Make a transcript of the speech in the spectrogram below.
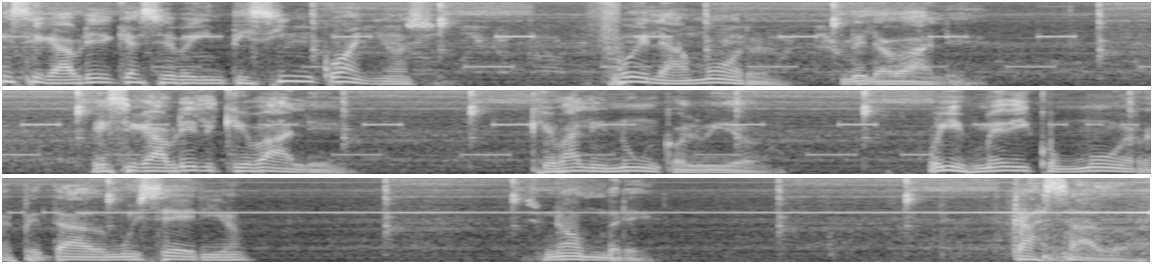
Ese Gabriel que hace 25 años fue el amor de la Vale. Ese Gabriel que vale, que Vale nunca olvidó. Hoy es médico muy respetado, muy serio. Es un hombre casado.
